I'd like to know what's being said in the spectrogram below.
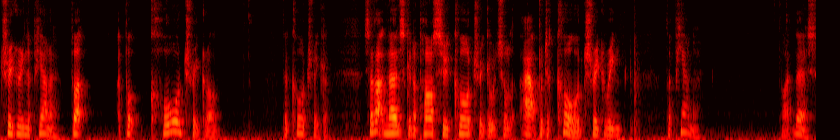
triggering the piano, but I put chord trigger on, the chord trigger. So that note's going to pass through chord trigger, which will output a chord triggering the piano, like this.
